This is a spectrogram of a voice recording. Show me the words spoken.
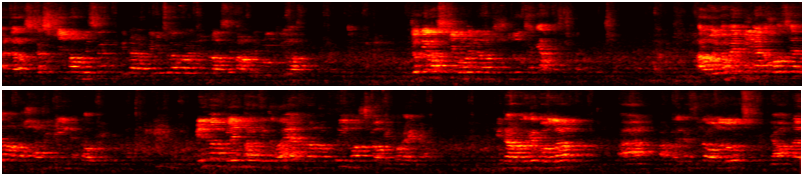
আর যারা শ্রেষ্ঠ ইমাম হয়েছেন, এটা বিবেচনা করার জন্য আছে, বা আমাদের আছে। যদি রাষ্ট্রীয় ভাবে নেওয়ার সুযোগ থাকে চেষ্টা আর ওইভাবে বিনা খরচে এখন আমরা হজ নিই না কাউকে মিনিমাম দিতে হয়, এখন আমরা ফ্রি হজ কাউকে করাই না এটা আপনাদেরকে বললাম আপনাদের কাছে একটা অনুরোধ যে আমরা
